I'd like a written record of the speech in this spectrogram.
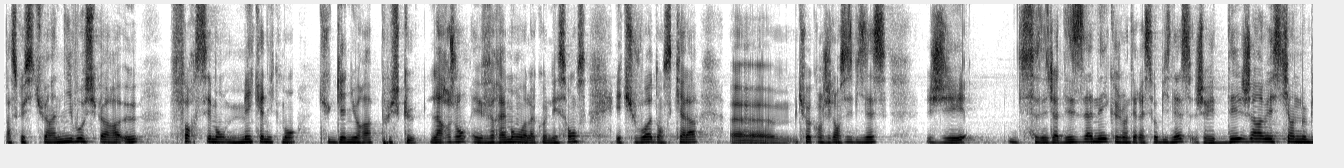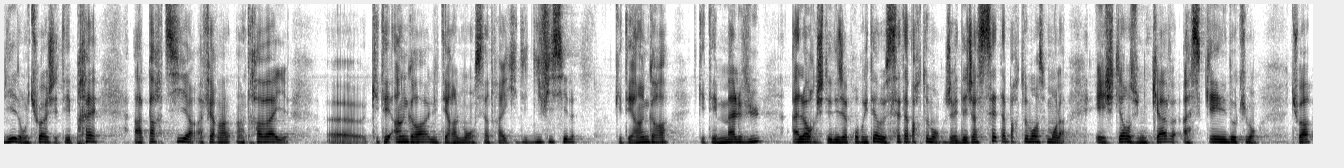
Parce que si tu as un niveau supérieur à eux, forcément, mécaniquement, tu gagneras plus qu'eux. L'argent est vraiment dans la connaissance. Et tu vois, dans ce cas-là, euh, tu vois, quand j'ai lancé ce business, j'ai ça faisait déjà des années que je m'intéressais au business, j'avais déjà investi en immobilier, donc tu vois, j'étais prêt à partir, à faire un, travail euh, qui était ingrat, littéralement, c'est un travail qui était difficile, qui était ingrat, qui était mal vu, alors que j'étais déjà propriétaire de 7 appartements. J'avais déjà 7 appartements à ce moment-là. Et j'étais dans une cave à scanner les documents. Tu vois,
